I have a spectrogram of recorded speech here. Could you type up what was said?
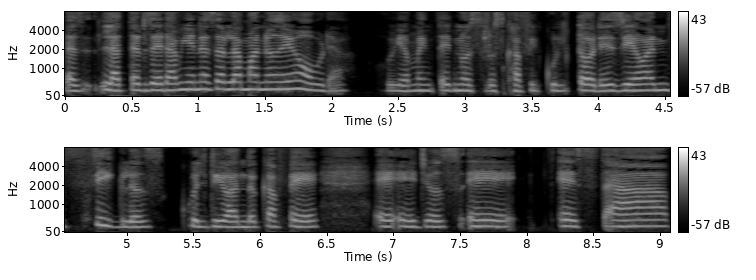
la, la tercera viene a ser la mano de obra. Obviamente nuestros caficultores llevan siglos cultivando café. Eh, ellos eh, esta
